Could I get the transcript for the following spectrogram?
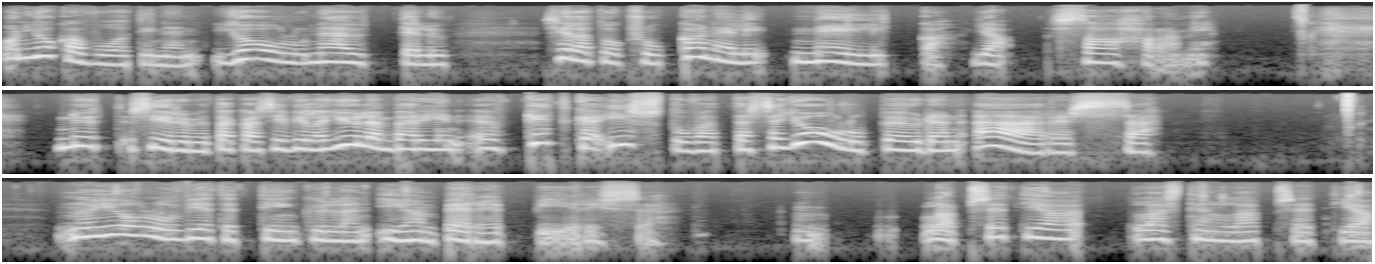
on jokavuotinen joulunäyttely. Siellä tuoksuu kaneli, neilikka ja sahrami. Nyt siirrymme takaisin Villa Jyllenbergin. Ketkä istuvat tässä joulupöydän ääressä? No joulu vietettiin kyllä ihan perhepiirissä. Lapset ja lasten lapset ja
